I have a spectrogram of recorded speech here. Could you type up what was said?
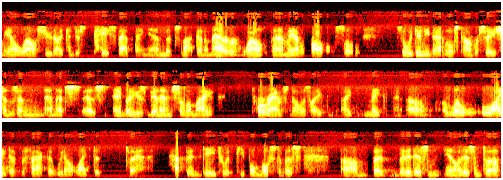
you know, well, shoot, I can just paste that thing in. That's not going to matter. Well, then I may have a problem. So, so we do need to have those conversations, and and that's as anybody who's been in some of my programs knows. I I make uh, a little light of the fact that we don't like to to have to engage with people. Most of us, um, but but it isn't. You know, it isn't a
